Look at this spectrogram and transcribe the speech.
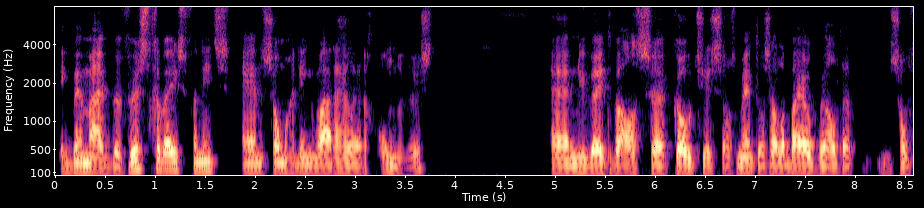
Ik ben mij bewust geweest van iets en sommige dingen waren heel erg onbewust. En nu weten we als uh, coaches, als mentors allebei ook wel dat zo'n 95%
